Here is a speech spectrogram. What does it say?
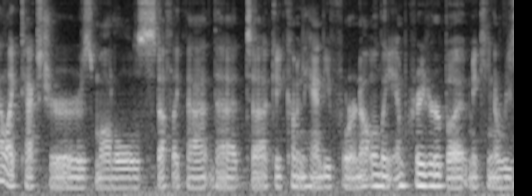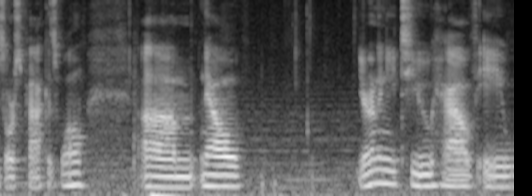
like textures, models, stuff like that that uh, could come in handy for not only MCreator but making a resource pack as well. Um, now you're going to need to have a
